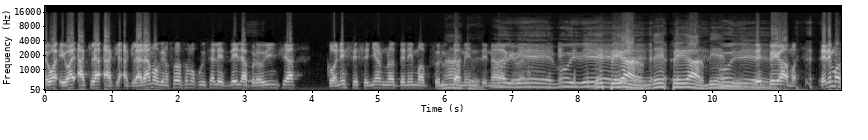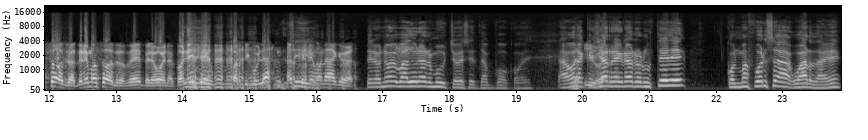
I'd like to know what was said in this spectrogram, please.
igual, igual acla- acla- aclaramos que nosotros somos judiciales de la provincia. Con ese señor no tenemos absolutamente nada muy que ver. bien, muy bien. Despegaron, despegaron, bien, Muy bien. bien. Despegamos. tenemos otros, tenemos otros, ¿eh? pero bueno, con ese en particular no Sí. tenemos nada que ver. Pero no va a durar mucho ese tampoco, ¿eh? Ahora No, que ya arreglaron ustedes, con más fuerza, guarda, ¿eh?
